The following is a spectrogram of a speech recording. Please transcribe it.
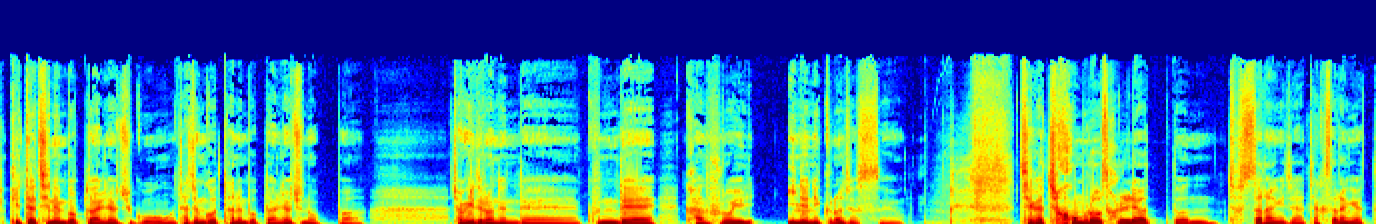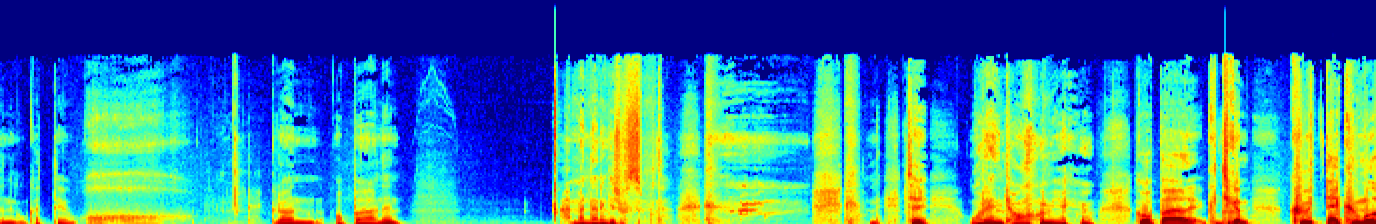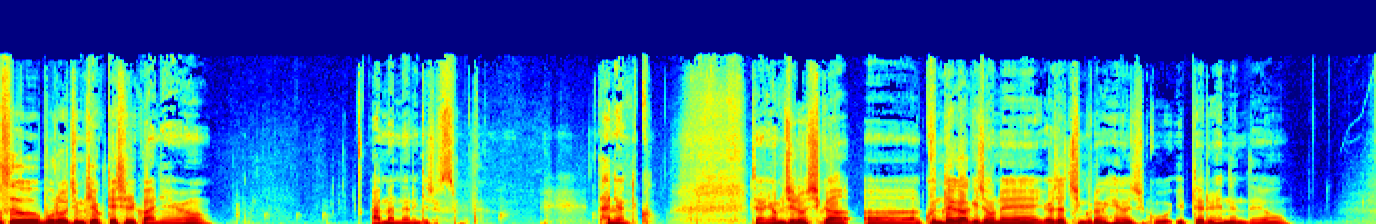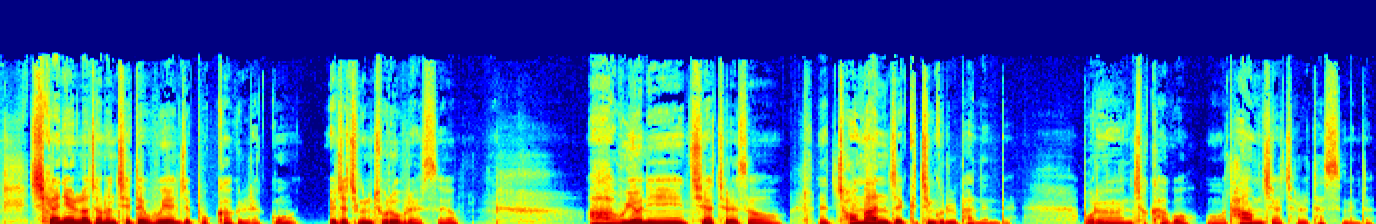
기타 치는 법도 알려주고 자전거 타는 법도 알려준 오빠. 정이 들었는데 군대 간 후로 인연이 끊어졌어요. 제가 처음으로 설레었던 첫사랑이자 짝사랑이었던 것 같아요. 오, 그런 오빠는 안 만나는 게 좋습니다. 제 오랜 경험이에요. 그 오빠, 그 지금 그때 그 모습으로 좀 기억되실 거 아니에요? 안 만나는 게 좋습니다. 단연코. 자, 염진호 씨가, 어, 군대 가기 전에 여자친구랑 헤어지고 입대를 했는데요. 시간이 흘러 저는 제대 후에 이제 복학을 했고, 여자친구는 졸업을 했어요. 아, 우연히 지하철에서 네, 저만 이제 그 친구를 봤는데, 모른 척하고 어, 다음 지하철을 탔습니다.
